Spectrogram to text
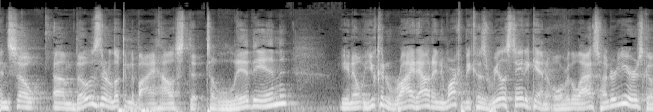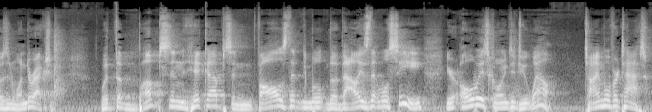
And so um, those that are looking to buy a house that, to live in, you know, you can ride out any market because real estate, again, over the last hundred years, goes in one direction. With the bumps and hiccups and falls that will, the valleys that we'll see, you're always going to do well. Time over task.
